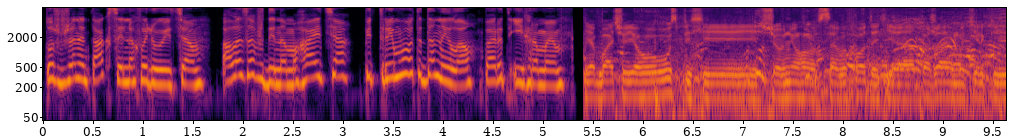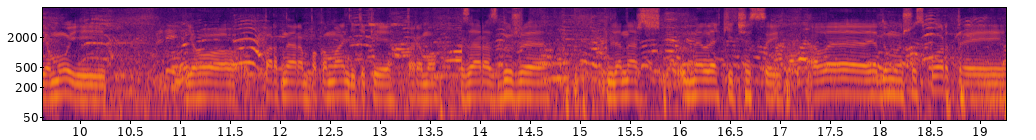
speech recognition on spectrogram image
тож вже не так сильно хвилюється, але завжди намагається підтримувати Данила перед іграми. Я бачу його успіх і що в нього все виходить. Я бажаю йому тільки йому і його партнерам по команді тільки перемог. Зараз дуже для нас нелегкі часи, але я думаю, що спорт, і,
